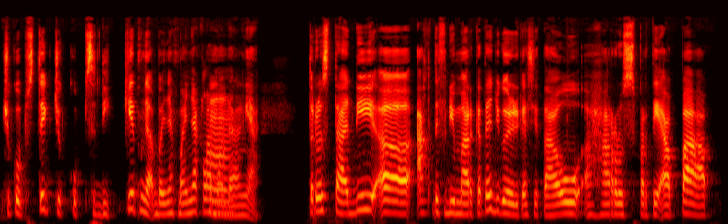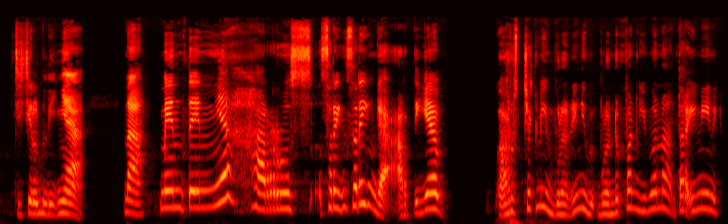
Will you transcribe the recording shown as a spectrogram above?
cukup stick, cukup sedikit, nggak banyak-banyak lah Hmm. modalnya. Terus tadi eh, aktif di marketnya juga udah dikasih tahu eh, harus seperti apa cicil belinya. Nah maintainnya harus sering-sering nggak? Artinya harus cek nih bulan ini, bulan depan gimana? Ntar ini nih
